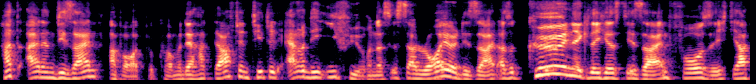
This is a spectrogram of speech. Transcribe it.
hat einen Design Award bekommen. Der hat, darf den Titel RDI führen. Das ist der Royal Design, also königliches Design, Vorsicht, ja,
